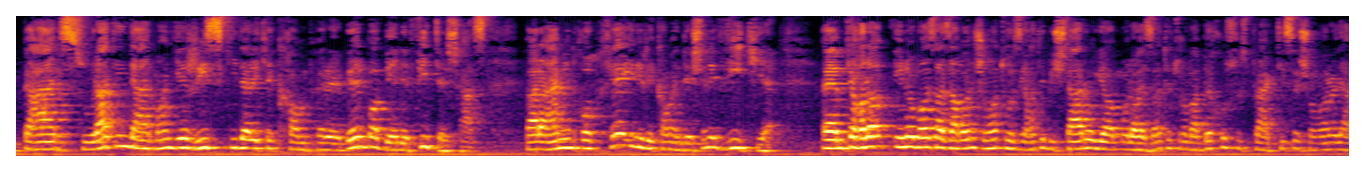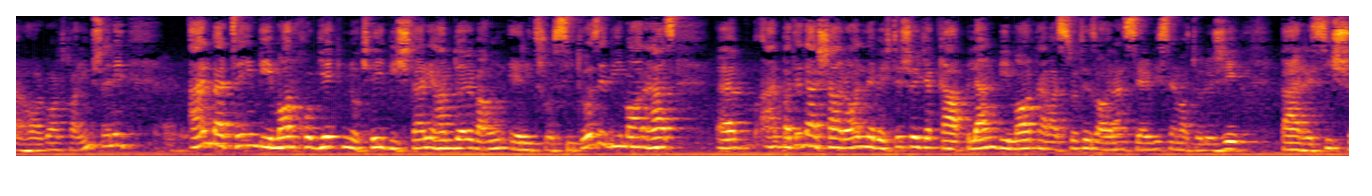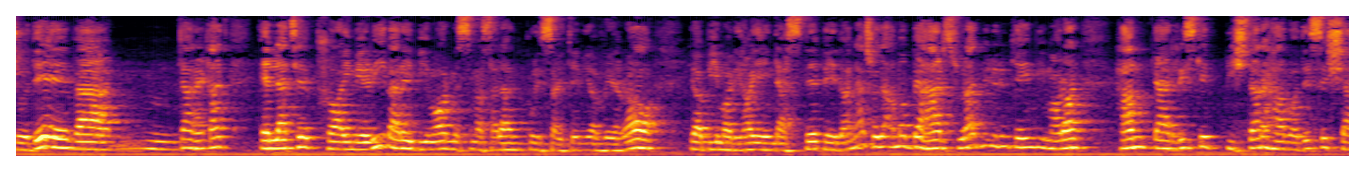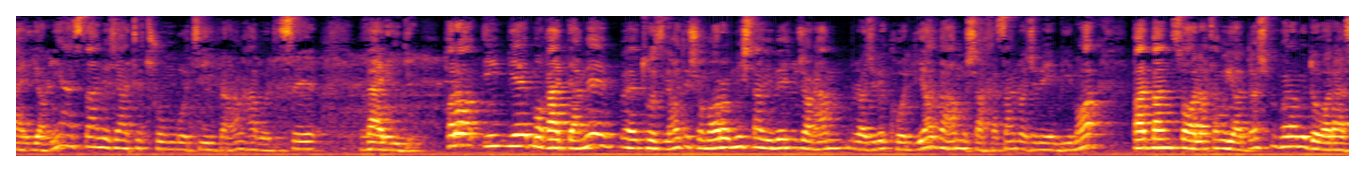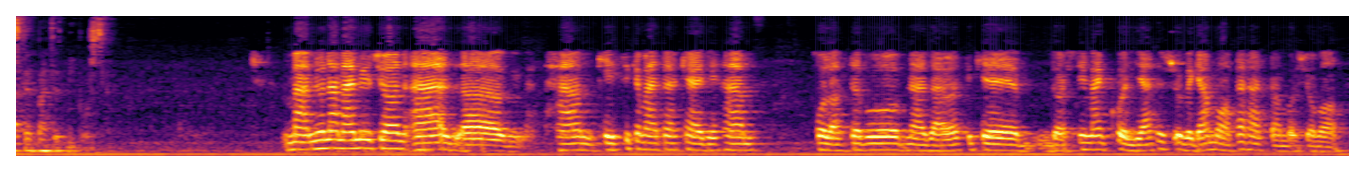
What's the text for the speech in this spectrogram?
به هر صورت این درمان یه ریسکی داره که comparable با benefit ش هست. برای همین خب خیلی recommendation weak یه که حالا اینو باز از زبان شما توضیحات بیشتر رو یا ملاحظاتتون رو و به خصوص practice شما رو در هاروارد خواهیم شنید. البته این بیمار خب یک نکته بیشتری هم داره و اون اریتروسیتوز بیمار هست. البته در شرایط نوشته شده که قبلا بیمار توسط ظاهرا سرویس هماتولوژی بررسی شده و در حقیقت علت primary برای بیمار مثل مثلا polycythemia vera یا بیماری های این دسته پیدا نشده. اما به هر صورت می‌دونیم که این بیماران هم در ریسک بیشتر حوادث شریانی هستن به جهت ترومبوتیک و هم حوادث وریدی. حالا این یه مقدمه توضیحات شما رو میشنویم. بهنود جان هم راجع به کلیات و هم مشخصا راجع به این بیمار. بعد من سوالاتم رو یادداشت می‌کنم و دوباره از خدمتت می‌پرسم. ممنونم امیر جان. از هم case ی که مطرح کردی هم خلاصه و نظراتی که داشتی. من کلیتش رو بگم موافق هستم با شما.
